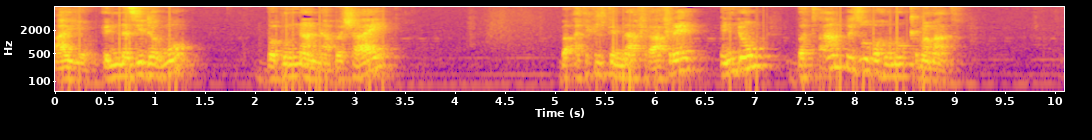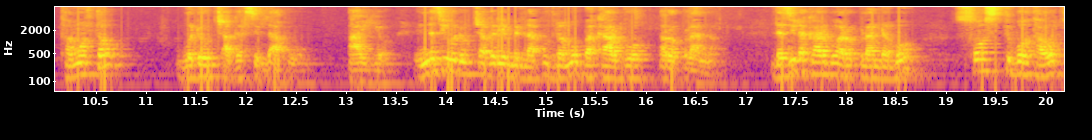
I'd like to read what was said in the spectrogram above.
አየሁ። እነዚህ ደግሞ በቡናና በሻይ በአትክልትና ፍራፍሬ እንዲሁም በጣም ብዙ በሆኑ ቅመማት ተሞልተው ወደ ውጭ ሀገር ሲላኩ አየሁ። እነዚህ ወደ ውጭ ሀገር የሚላኩት ደግሞ በካርጎ አውሮፕላን ነው። ለዚህ ለካርጎ አውሮፕላን ደግሞ ሶስት ቦታዎች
